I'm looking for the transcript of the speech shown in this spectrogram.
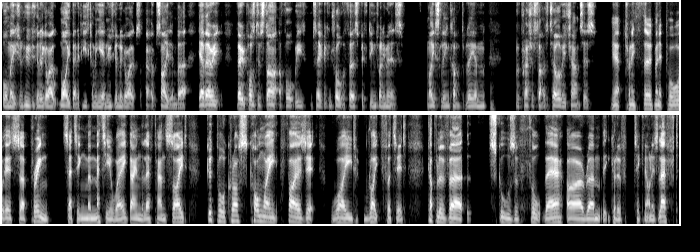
formation. Who's going to go out wide then if he's coming in? Who's going to go out outside him? But yeah, very very positive start. I thought we say we controlled the first 15, 20 minutes nicely and comfortably, and the pressure started to tell over your chances. Yeah, 23rd minute, Paul. It's uh, Pring setting Mehmeti away down the left hand side. Good ball cross. Conway fires it wide, right footed. A Couple of uh, schools of thought there are um, that he could have taken it on his left.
